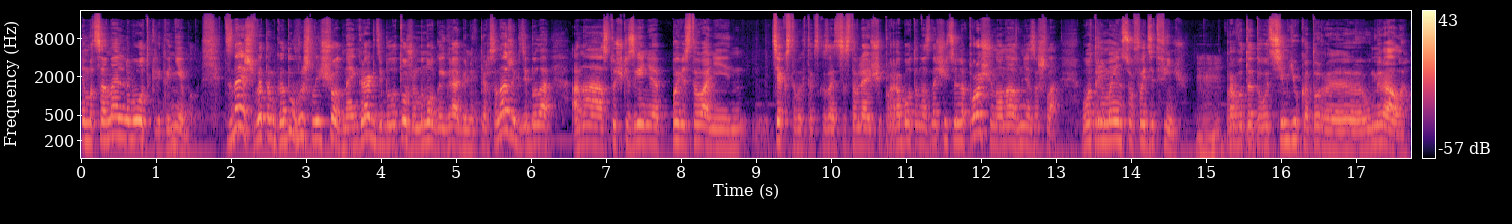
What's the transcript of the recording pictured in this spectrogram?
эмоционального отклика не было. Ты знаешь, в этом году вышла еще одна игра, где было тоже много играбельных персонажей, где была она с точки зрения повествований текстовых, так сказать, составляющих проработана значительно проще, но она мне зашла. Вот Remains of Edith Finch. Угу. Про вот эту вот семью, которая умирала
